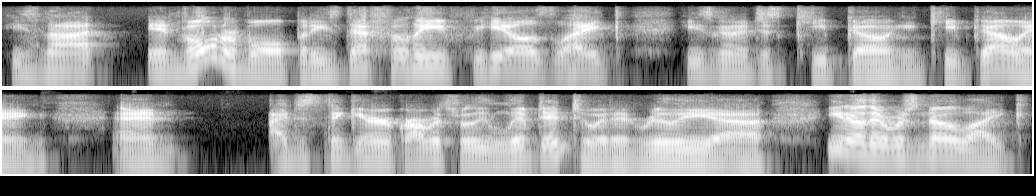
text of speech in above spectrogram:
he's not invulnerable but he's definitely feels like he's going to just keep going and keep going. And I just think Eric Roberts really lived into it and really, uh, you know, there was no like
